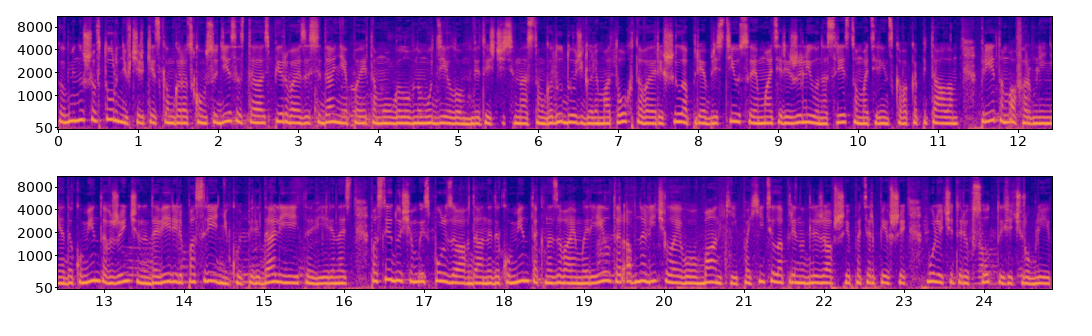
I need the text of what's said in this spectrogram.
В минувший вторник в Черкесском городском суде состоялось первое заседание по этому уголовному делу. В 2017 году дочь Галима Тохтова решила приобрести у своей матери жилье на средства материнского капитала. При этом оформление документов женщины доверили посреднику и передали ей доверенность. В последующем, использовав данный документ, так называемый риэлтор обналичила его в банке и похитила принадлежавшие потерпевшей более 400 тысяч рублей.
